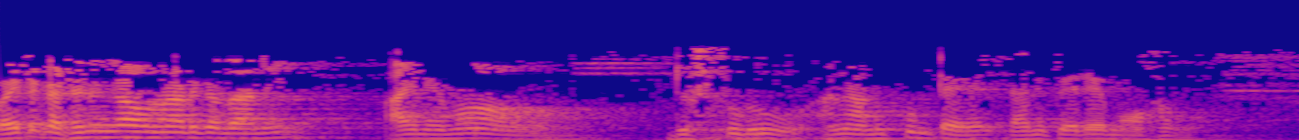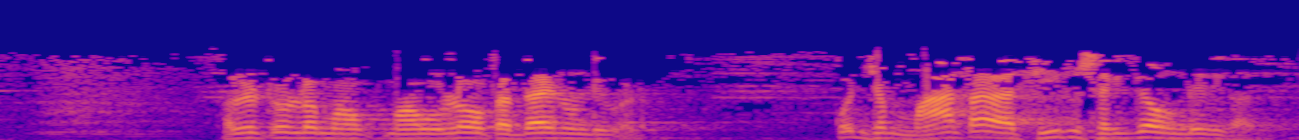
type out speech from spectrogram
బయట కఠినంగా ఉన్నాడు కదా అని ఆయనేమో దుష్టుడు అని అనుకుంటే దాని పేరే మోహం పల్లెటూరులో మా మా ఊళ్ళో ఒక పెద్ద ఆయన ఉండేవాడు. కొంచెం మాట తీరు సరిగ్గా ఉండేది కాదు.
